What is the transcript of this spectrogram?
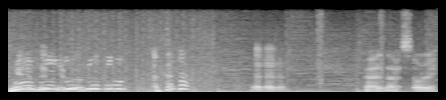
Move, move, move, move, move. Guys, I'm sorry.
